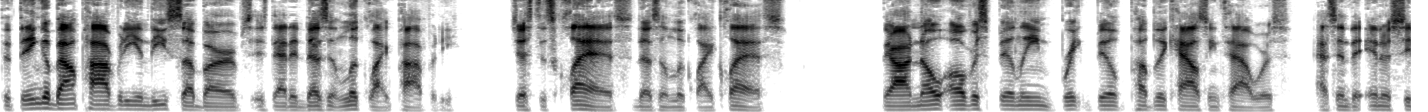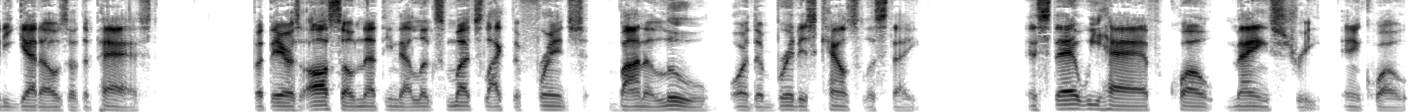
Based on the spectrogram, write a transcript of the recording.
The thing about poverty in these suburbs is that it doesn't look like poverty, just as class doesn't look like class. There are no overspilling brick built public housing towers, as in the inner city ghettos of the past, but there is also nothing that looks much like the French banlieue or the British council estate. Instead, we have, quote, Main Street, end quote,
